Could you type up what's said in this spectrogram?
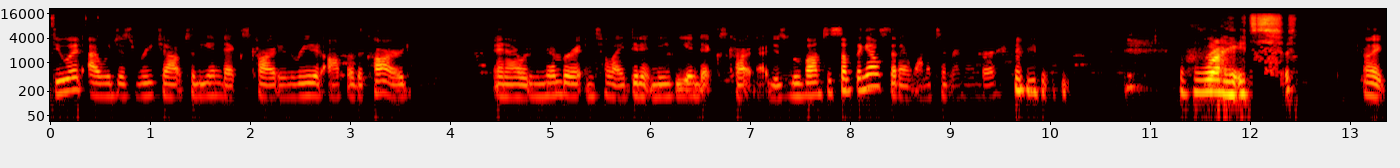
do it, I would just reach out to the index card and read it off of the card. and I would remember it until I didn't need the index card. I just move on to something else that I wanted to remember. Right. like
